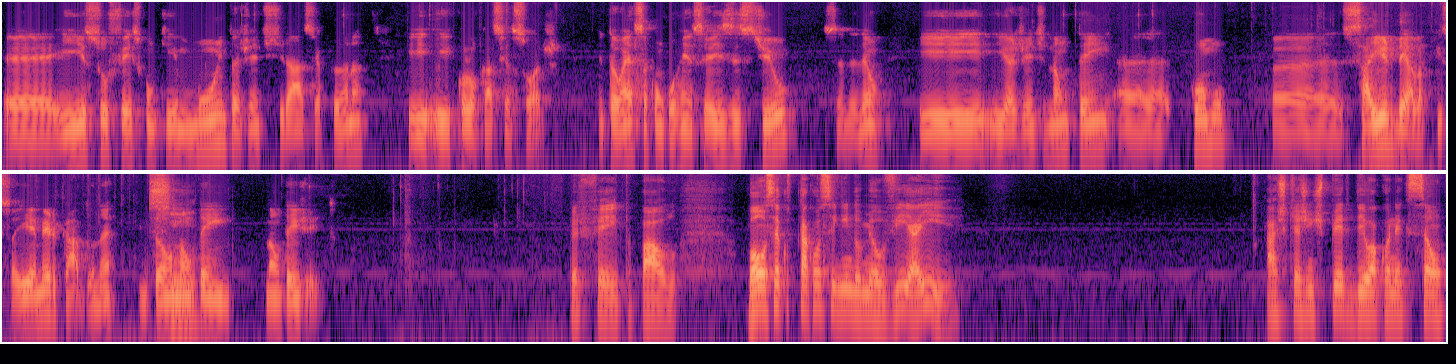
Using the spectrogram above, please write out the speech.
É, e isso fez com que muita gente tirasse a cana e, e colocasse a soja. Então essa concorrência existiu, você entendeu? E, e a gente não tem é, como é, sair dela, porque isso aí é mercado, né? Então não tem, não tem jeito. Perfeito, Paulo. Bom, você está conseguindo me ouvir aí? Acho que a gente perdeu a conexão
